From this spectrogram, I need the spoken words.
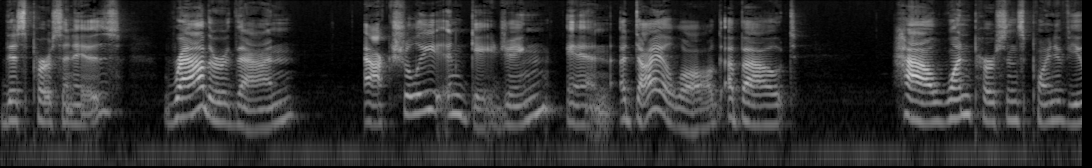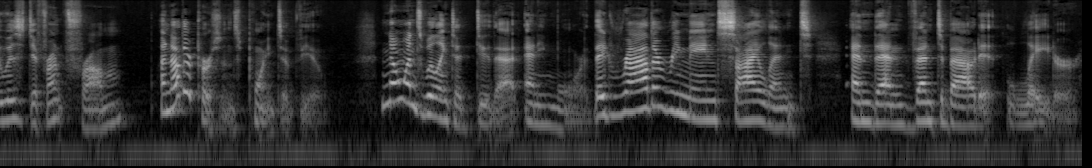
this person is rather than actually engaging in a dialogue about how one person's point of view is different from another person's point of view. No one's willing to do that anymore. They'd rather remain silent and then vent about it later,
